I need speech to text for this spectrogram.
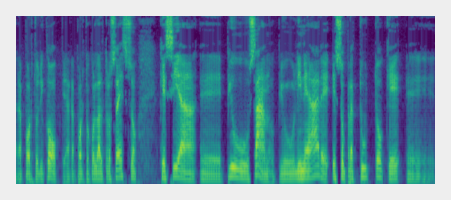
rapporto di coppia, al rapporto con l'altro sesso che sia eh, più sano, più lineare e soprattutto che eh,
